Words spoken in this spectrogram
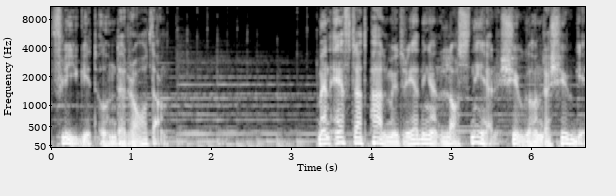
flygit under radarn. Men efter att Palmeutredningen lades ner 2020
